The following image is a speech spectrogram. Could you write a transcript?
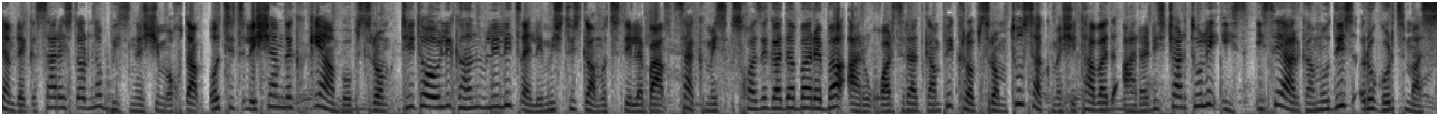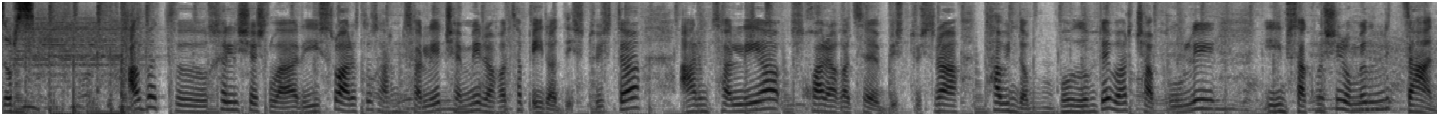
შემდეგ სარესტორნო ბიზნესში მოხვდა. 20 წლის შემდეგ კი ამბობს, რომ თითოეული განვლილი წელი მისთვის გამოცდილება. საქმის სხვაზე გადაბარება არ უყვარს, რადგან ფიქრობს, რომ თუ საქმეში თავად არ არის ჩართული, ის ისე არ გამოდის, როგორც მას სურს. ალბათ ხელი შეშლა არის ის, რომ არასდროს არ მცალია ჩემი რაღაცა პირადისთვის და არ მცალია სხვა რაღაცეებისთვის რა. თავინდა ბოლომდე ვარ ჩაფრული იმ საქმეში, რომელიც ძალიან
